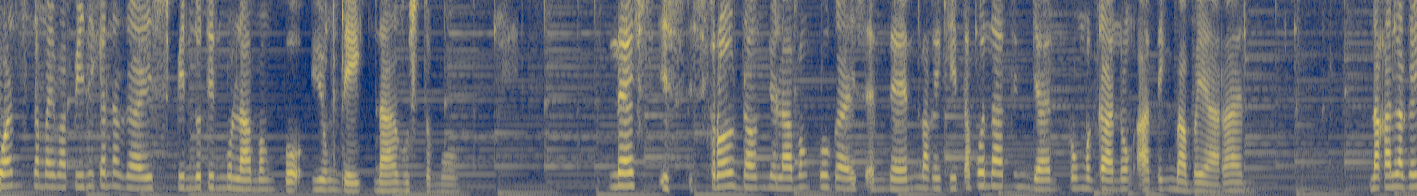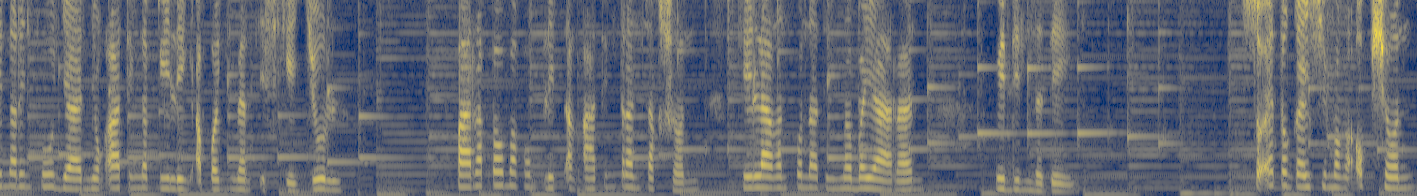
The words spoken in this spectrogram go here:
Once na may mapili ka na guys, pindutin mo lamang po yung date na gusto mo. Next is scroll down nyo lamang po guys and then makikita po natin dyan kung magkano ang ating babayaran. Nakalagay na rin po dyan yung ating napiling appointment schedule. Para po makomplete ang ating transaction, kailangan po nating mabayaran within the day. So eto guys yung mga option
